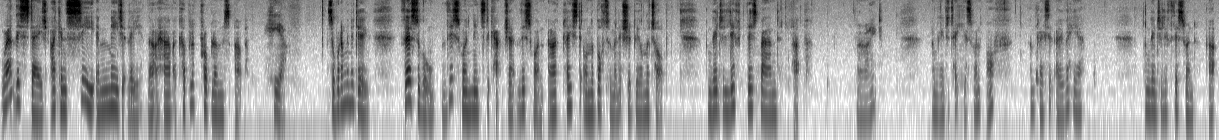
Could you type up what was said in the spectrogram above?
we're at this stage, I can see immediately that I have a couple of problems up here. So what I'm going to do, first of all, this one needs to capture this one, and I've placed it on the bottom and it should be on the top. I'm going to lift this band up, alright. I'm going to take this one off and place it over here. I'm going to lift this one up,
